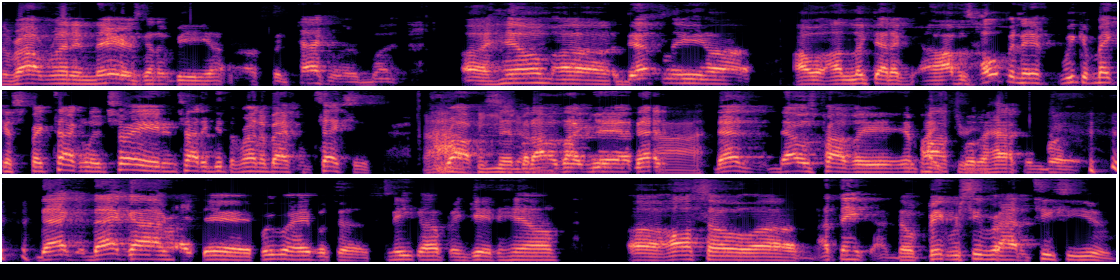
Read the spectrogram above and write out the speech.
The route running there is going to be uh, spectacular. But uh, him, uh, definitely. Uh, I, I looked at it. I was hoping if we could make a spectacular trade and try to get the running back from Texas, ah, Robinson. But I was like, yeah, that ah, that that was probably impossible to happen. But that that guy right there, if we were able to sneak up and get him, uh, also uh, I think the big receiver out of TCU.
